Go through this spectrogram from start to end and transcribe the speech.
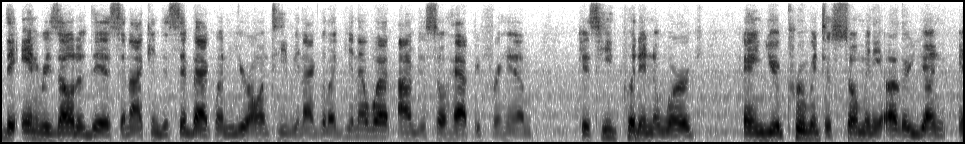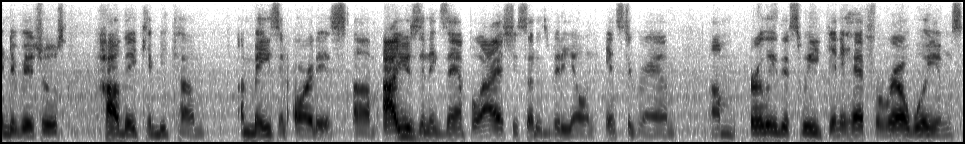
the end result of this. And I can just sit back when you're on TV and I go like, you know what? I'm just so happy for him because he put in the work and you're proving to so many other young individuals how they can become amazing artists. Um, I use an example. I actually saw this video on Instagram um, early this week, and it had Pharrell Williams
